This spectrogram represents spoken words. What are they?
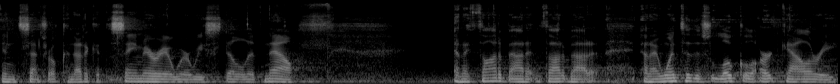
in central Connecticut, the same area where we still live now. And I thought about it and thought about it. And I went to this local art gallery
